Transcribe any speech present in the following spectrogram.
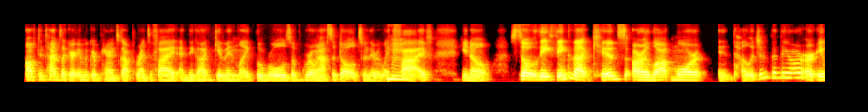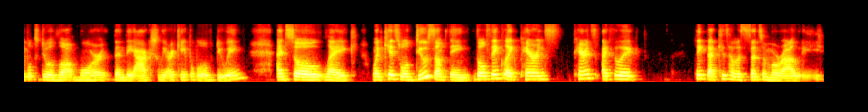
Oftentimes, like our immigrant parents got parentified and they got given like the roles of grown ass adults when they were like mm-hmm. five, you know. So they think that kids are a lot more intelligent that they are are able to do a lot more than they actually are capable of doing. And so like when kids will do something they'll think like parents parents i feel like think that kids have a sense of morality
